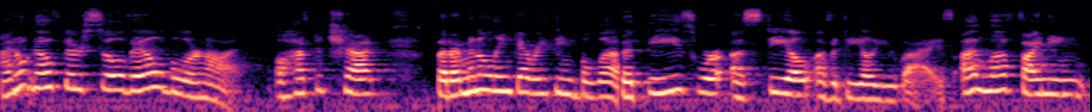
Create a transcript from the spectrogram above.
I don't know if they're still available or not. I'll have to check, but I'm gonna link everything below. But these were a steal of a deal, you guys. I love finding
